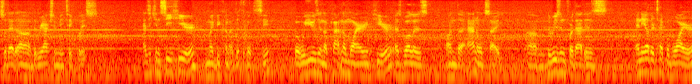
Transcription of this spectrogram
so that uh, the reaction may take place. As you can see here, it might be kind of difficult to see, but we're using a platinum wire here as well as on the anode side. Um, the reason for that is any other type of wire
